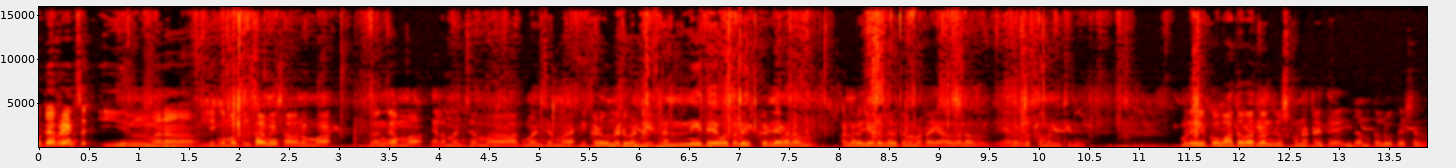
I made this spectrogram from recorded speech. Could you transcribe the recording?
ఓకే ఫ్రెండ్స్ ఈ మన లింగమంతుల స్వామి సవనమ్మ గంగమ్మ ఎలమంచమ్మ ఆకుమంచమ్మ ఇక్కడ ఉన్నటువంటి అన్ని దేవతలు ఇక్కడనే మనం పండుగ చేయడం జరుగుతుంది అనమాట యాదవుల యాదవులకు సంబంధించింది. మన యొక్క వాతావరణాన్ని చూసుకున్నట్టయితే ఇదంతా లొకేషన్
